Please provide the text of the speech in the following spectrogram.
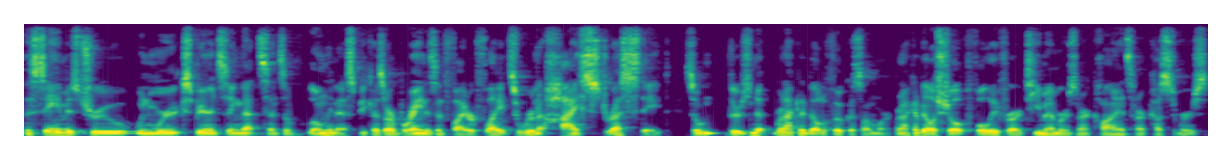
The same is true when we're experiencing that sense of loneliness because our brain is in fight or flight. So we're in a high stress state. So there's no, we're not going to be able to focus on work. We're not going to be able to show up fully for our team members and our clients and our customers.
